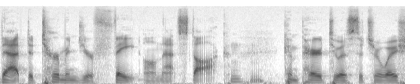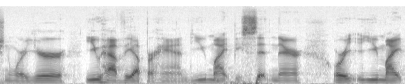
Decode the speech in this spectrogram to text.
that determined your fate on that stock mm-hmm. compared to a situation where you're you have the upper hand. You might be sitting there or you might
